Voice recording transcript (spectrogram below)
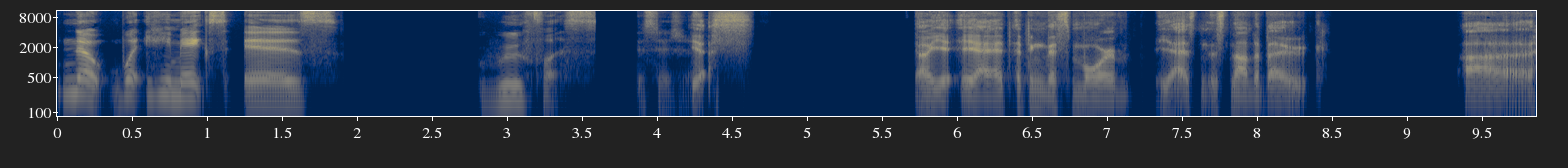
No, what he makes is ruthless decisions. Yes. Oh yeah, yeah. I I think that's more. Yeah, it's, it's not about uh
